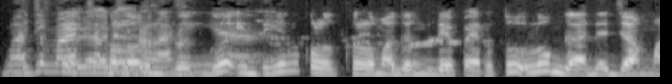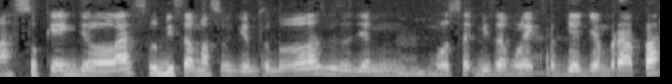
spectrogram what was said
Macem-macem kayak kalau menurut gue intinya lu kalau kalau magang di DPR tuh lu nggak ada jam masuk yang jelas, lu bisa masuk jam 11, bisa jam mulai bisa mulai kerja jam berapa,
